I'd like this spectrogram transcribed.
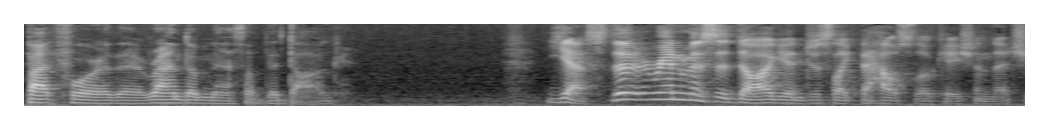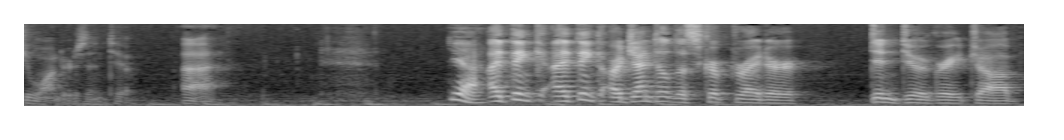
but for the randomness of the dog. Yes. The randomness of the dog and just like the house location that she wanders into. Uh, Yeah, I think I think Argento, the scriptwriter, didn't do a great job.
